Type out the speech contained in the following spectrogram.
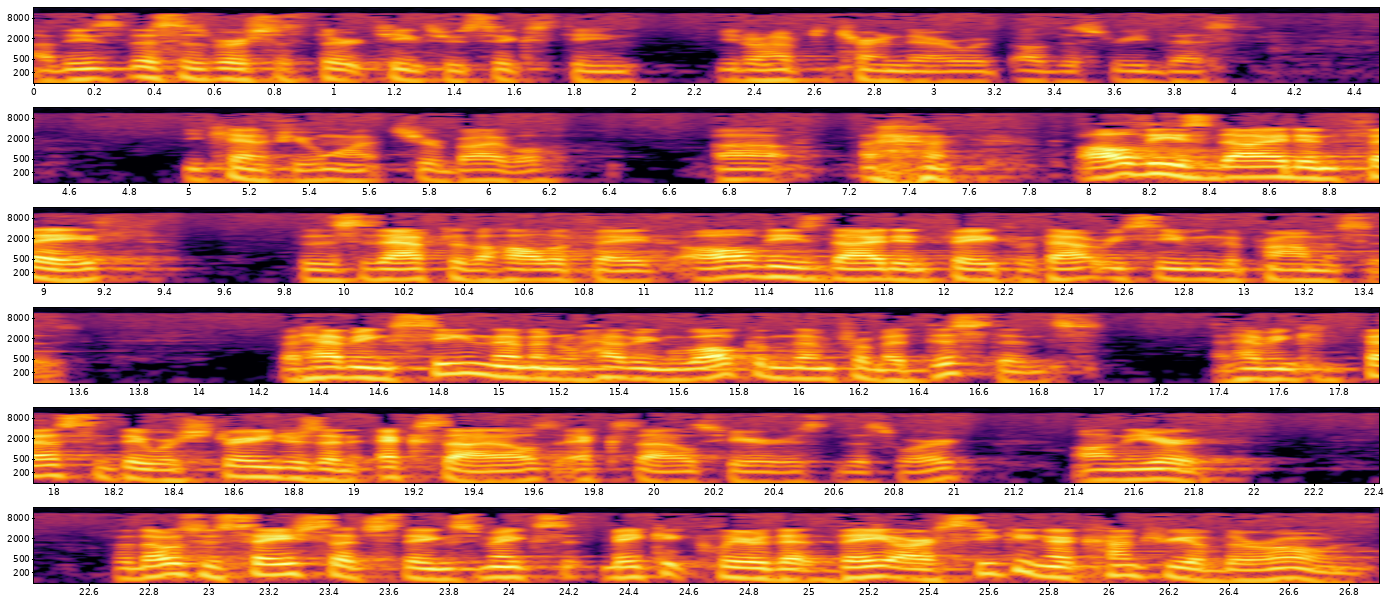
Uh, these, this is verses 13 through 16. You don't have to turn there. I'll just read this. You can if you want. It's your Bible. Uh, all these died in faith. This is after the hall of faith. All these died in faith without receiving the promises. But having seen them and having welcomed them from a distance, and having confessed that they were strangers and exiles, exiles here is this word, on the earth. For those who say such things makes, make it clear that they are seeking a country of their own.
